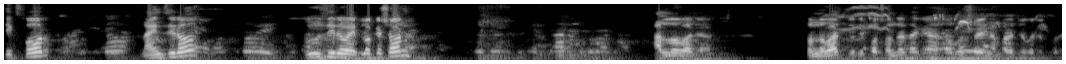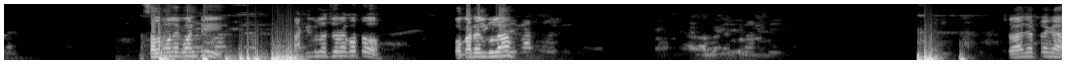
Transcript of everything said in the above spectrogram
six four, nine zero, two zero eight. Location আল্লো বাজার ধন্যবাদ। যদি পছন্দ থাকে, অবশ্যই এই নাম্বারে যোগাযোগ করে নিন। আসসালামু আলাইকুম, আন্টি। পাখিগুলো জোড়া কত? কোকাটেলগুলা ছয় হাজার টাকা।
